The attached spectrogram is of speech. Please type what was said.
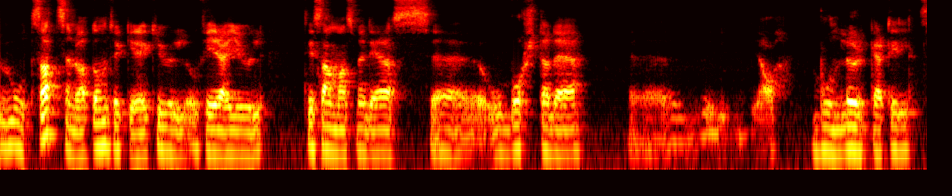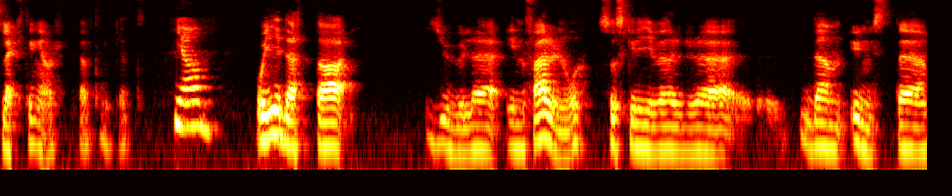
motsatsen då, att de tycker det är kul att fira jul tillsammans med deras eh, oborstade eh, ja, bonlurkar till släktingar helt enkelt. Ja. Och i detta juleinferno så skriver eh, den yngste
